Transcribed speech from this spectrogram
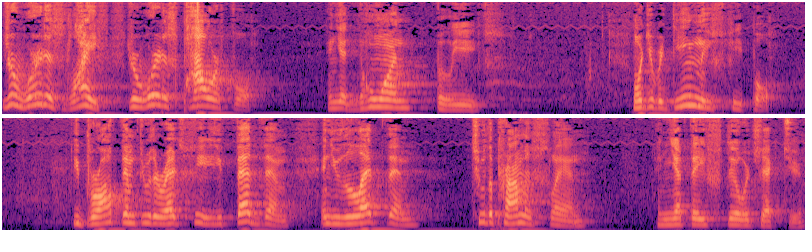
Your word is life, your word is powerful, and yet no one believes. Lord, you redeemed these people. You brought them through the Red Sea. You fed them and you led them to the promised land. And yet they still reject you.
